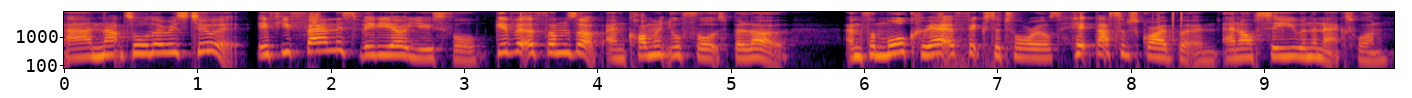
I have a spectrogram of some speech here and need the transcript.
And that's all there is to it. If you found this video useful, give it a thumbs up and comment your thoughts below. And for more Creator Fix tutorials, hit that subscribe button and I'll see you in the next one.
